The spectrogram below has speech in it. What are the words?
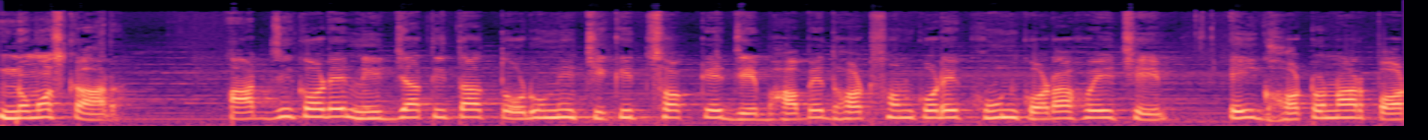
নমস্কার। আরজিকরে নির্যাতিতা তরুণী চিকিৎসককে যেভাবে ধর্ষণ করে খুন করা হয়েছে, এই ঘটনার পর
